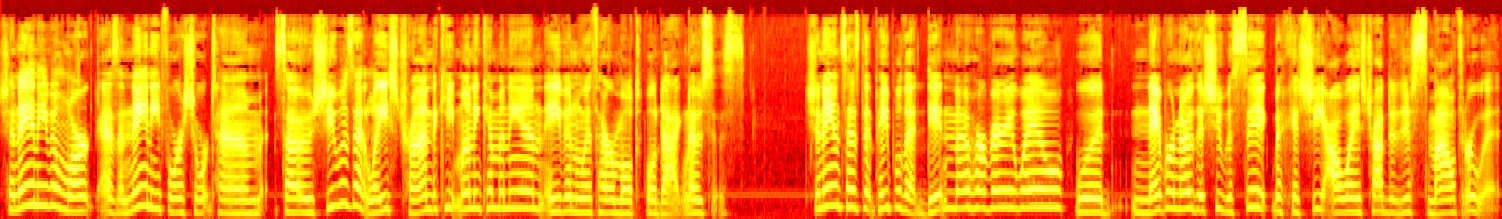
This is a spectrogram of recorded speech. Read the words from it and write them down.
Shanann even worked as a nanny for a short time, so she was at least trying to keep money coming in, even with her multiple diagnoses. Shanann says that people that didn't know her very well would never know that she was sick because she always tried to just smile through it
